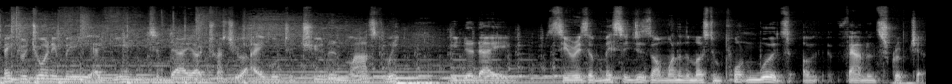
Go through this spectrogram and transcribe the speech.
Thanks for joining me again today. I trust you were able to tune in last week. We did a series of messages on one of the most important words found in Scripture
